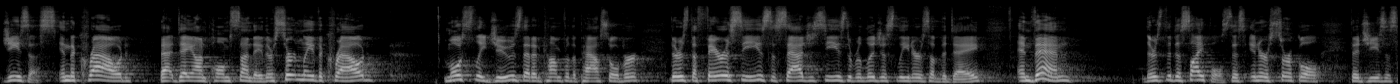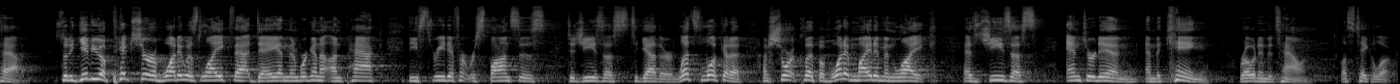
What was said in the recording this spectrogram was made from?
Jesus. In the crowd that day on Palm Sunday, there's certainly the crowd, mostly Jews that had come for the Passover. There's the Pharisees, the Sadducees, the religious leaders of the day. And then there's the disciples, this inner circle that Jesus had. So, to give you a picture of what it was like that day, and then we're going to unpack these three different responses to Jesus together, let's look at a, a short clip of what it might have been like as Jesus entered in and the king rode into town. Let's take a look.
